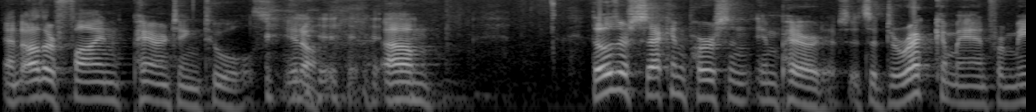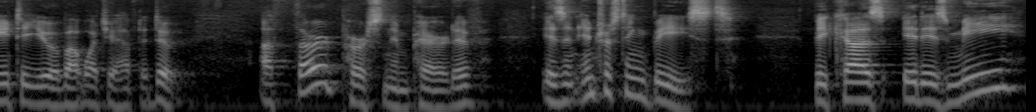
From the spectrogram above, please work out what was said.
and other fine parenting tools, you know. um, those are second person imperatives. It's a direct command from me to you about what you have to do. A third person imperative is an interesting beast because it is me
